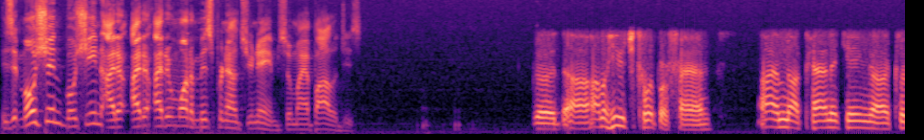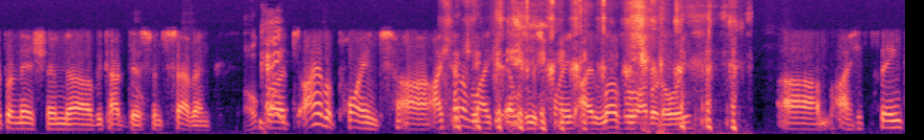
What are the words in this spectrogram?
Is it Motion? Motion? I don't. I don't. I didn't want to mispronounce your name, so my apologies. Good. Uh, I'm a huge Clipper fan. I'm not panicking. Uh, Clipper Nation, uh, we got this in seven. Okay. But I have a point. Uh, I kind of like LZ's point. I love Robert Horry. Um, I think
